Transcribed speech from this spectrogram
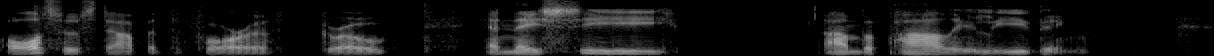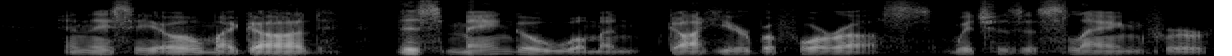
also stop at the forest grove and they see Ambapali leaving. And they say, Oh my God, this mango woman got here before us, which is a slang for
